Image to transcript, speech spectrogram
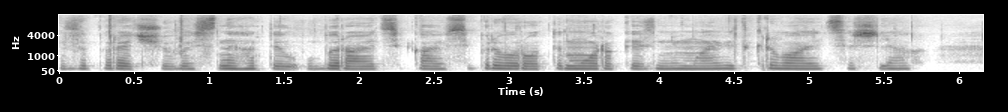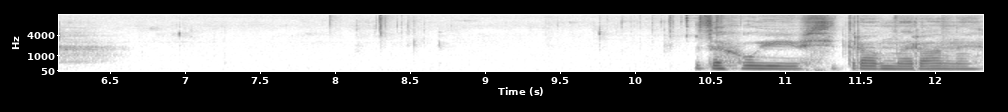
Заперечую, весь негатив убираю, цікаві всі привороти, мороки знімаю, відкривається шлях. Загоюю всі травми, рани,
